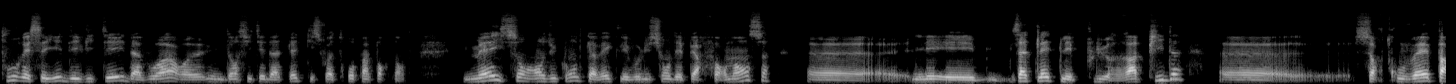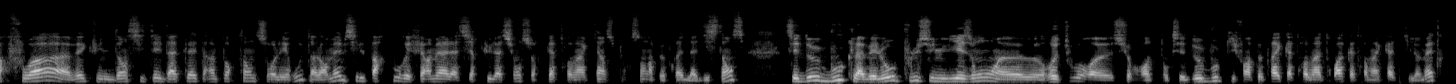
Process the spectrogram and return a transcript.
pour essayer d'éviter d'avoir euh, une densité d'athlètes qui soit trop importante. Mais ils se sont rendus compte qu'avec l'évolution des performances, euh, les athlètes les plus rapides euh, se retrouvaient parfois avec une densité d'athlètes importante sur les routes. Alors même si le parcours est fermé à la circulation sur 95% à peu près de la distance, c'est deux boucles à vélo plus une liaison retour sur route. Donc c'est deux boucles qui font à peu près 83-84 km.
